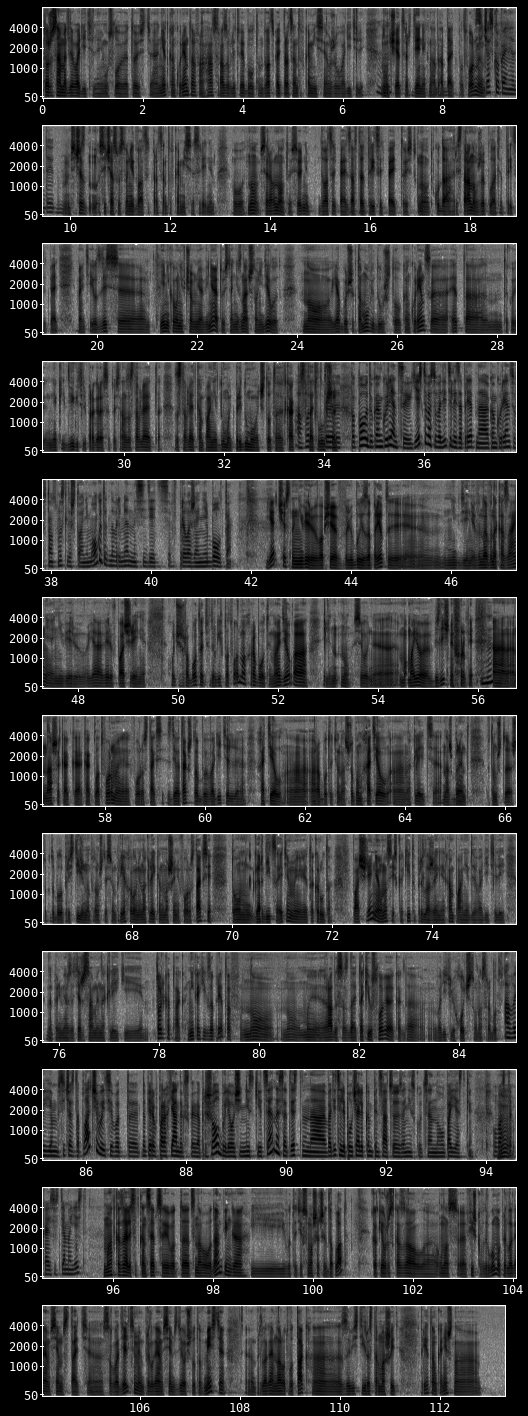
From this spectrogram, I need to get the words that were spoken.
То же самое для водителей условия, то есть э, нет конкурентов, ага, сразу в Литве был там 25% комиссия уже у водителей, угу. ну, четверть денег надо отдать платформе, платформе. Сейчас сколько они отдают? Сейчас, ну, сейчас в Эстонии 20% комиссия в среднем. Вот. Но все равно, то есть сегодня 25, завтра 35, то есть ну, куда? Рестораны уже платят 35, понимаете? И вот здесь э, я никого ни в чем не обвиняю, то есть они знают, что они делают. Но я больше к тому веду, что конкуренция — это такой некий двигатель прогресса. То есть она заставляет, заставляет компании думать, придумывать что-то, как а стать вот, лучше. Э, по поводу конкуренции. Есть у вас у водителей запрет на конкуренцию в том смысле, что они могут одновременно сидеть в приложении Болта? Я, честно, не верю вообще в любые запреты, э, нигде, в, в наказание не верю. Я верю в поощрение. Хочешь работать в других платформах, работай. Мое дело, или, ну, сегодня, мое в безличной форме, uh-huh. а наше как, как платформы Forest Taxi, сделать так, чтобы водитель хотел а, работать у нас, чтобы он хотел а, наклеить наш бренд, потому что, чтобы это было престижно, потому что если он приехал, у него наклейка на машине Forest Taxi, то он гордится этим, и это круто. Поощрения у нас есть какие-то предложения, компании для водителей, например, за те же самые наклейки. Только так, никаких запретов, но, но мы рады создать такие условия, когда водителю хочется у нас работать. А вы им сейчас доплачиваете? Вот э, на первых порах Яндекс, когда пришел, были очень низкие цены, соответственно, водители получали компенсацию за низкую цену поездки. У вас ну, такая система есть? Мы отказались от концепции вот э, ценового дампинга и вот этих сумасшедших доплат. Как я уже сказал, э, у нас э, фишка в другом. Мы предлагаем всем стать совладельцами, предлагаем всем сделать что-то вместе, предлагаем народ вот так завести и растормошить. При этом, конечно,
